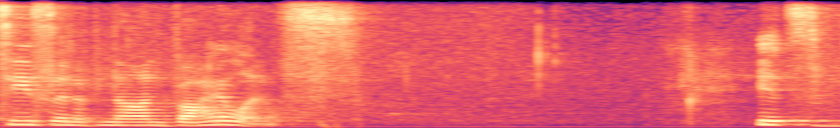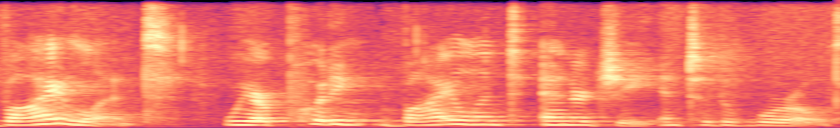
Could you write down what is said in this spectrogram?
season of nonviolence. It's violent. We are putting violent energy into the world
